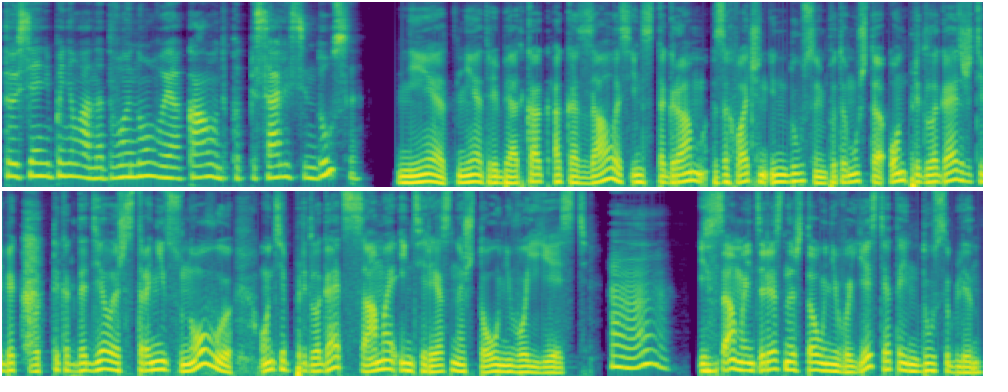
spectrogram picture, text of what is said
То есть я не поняла, на твой новый аккаунт подписались индусы? Нет, нет, ребят, как оказалось, Инстаграм захвачен индусами, потому что он предлагает же тебе, вот ты когда делаешь страницу новую, он тебе предлагает самое интересное, что у него есть. А-а-а. И самое интересное, что у него есть, это индусы, блин.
